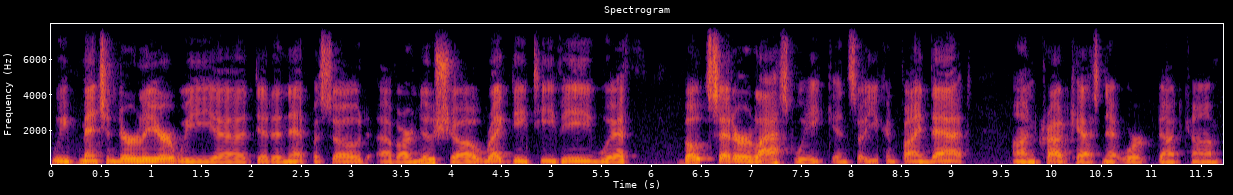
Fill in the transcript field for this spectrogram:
we mentioned earlier, we uh, did an episode of our new show, RegD TV, with Boatsetter last week, and so you can find that on crowdcastnetwork.com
